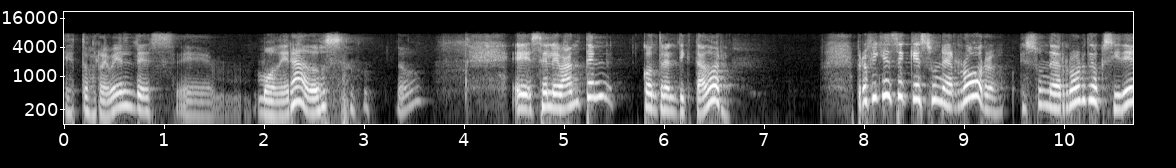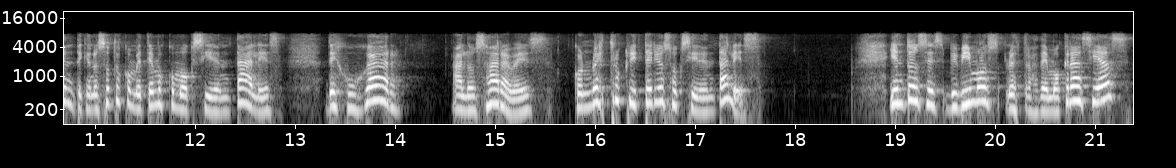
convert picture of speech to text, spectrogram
estos rebeldes eh, moderados, eh, se levanten contra el dictador. Pero fíjense que es un error, es un error de Occidente, que nosotros cometemos como occidentales, de juzgar a los árabes con nuestros criterios occidentales. Y entonces vivimos nuestras democracias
